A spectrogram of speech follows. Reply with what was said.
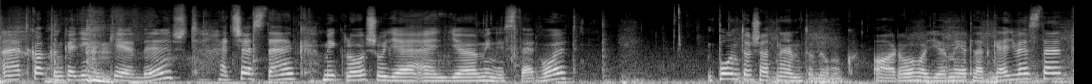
Hát kaptunk egy ilyen kérdést. Hát Sesták Miklós ugye egy miniszter volt. Pontosat nem tudunk arról, hogy ő miért lett kegyvesztett.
